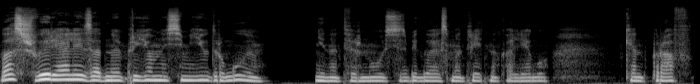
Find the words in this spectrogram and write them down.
Вас швыряли из одной приемной семьи в другую. Нина отвернулась, избегая смотреть на коллегу. Кент прав,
